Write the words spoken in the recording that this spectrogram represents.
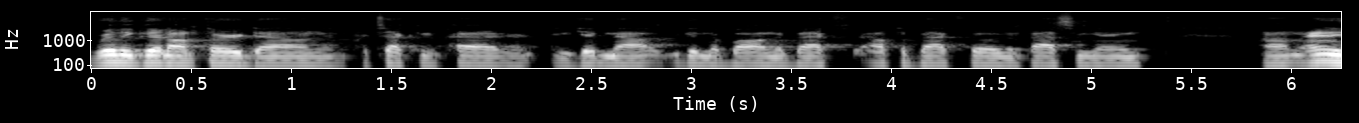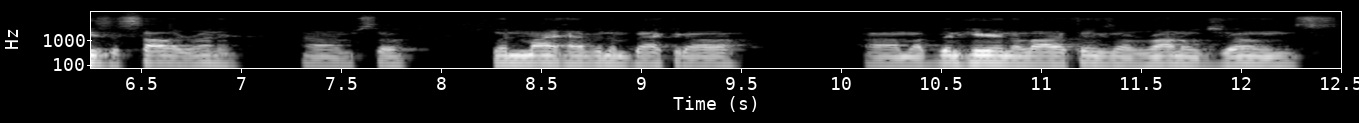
really good on third down and protecting pad and, and, getting out, getting the ball in the back out the backfield in the passing game. Um, and he's a solid runner. Um, so wouldn't mind having him back at all. Um, I've been hearing a lot of things on Ronald Jones.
